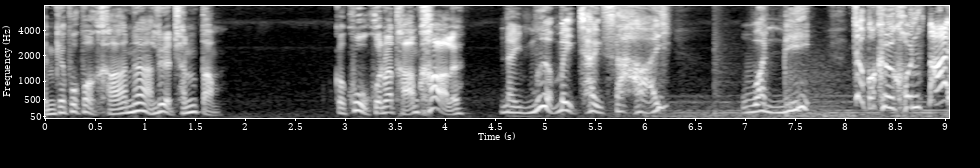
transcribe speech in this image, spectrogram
เป็นแค่พวกพ่อค้าหน้าเลือดชั้นต่ำก็คู่ควรมาถามข้าเลยในเมื่อไม่ใช่สหาย วันนี้เจ้าก็คือคนตาย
